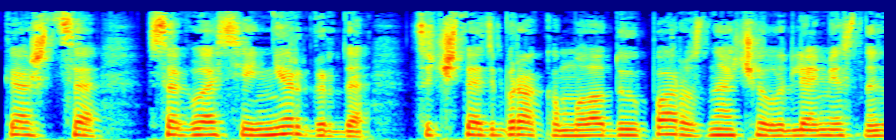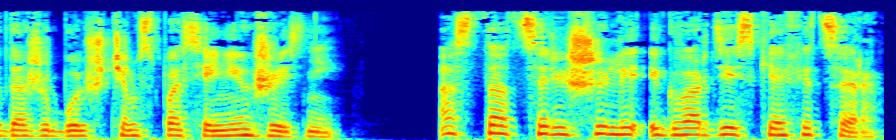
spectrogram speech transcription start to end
Кажется, согласие Нергарда сочетать браком молодую пару значило для местных даже больше, чем спасение их жизней. Остаться решили и гвардейские офицеры.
